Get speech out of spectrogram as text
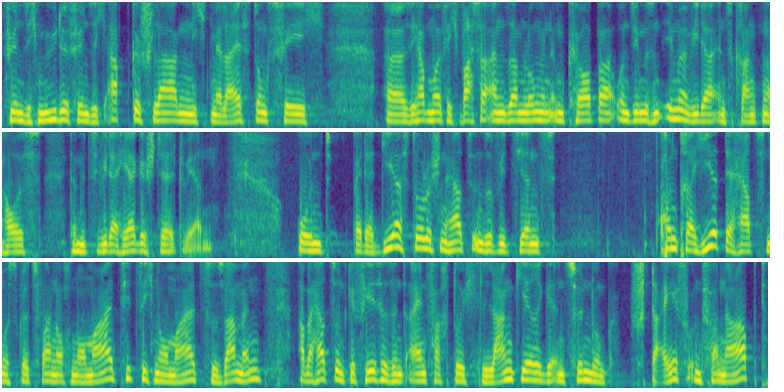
fühlen sich müde, fühlen sich abgeschlagen, nicht mehr leistungsfähig. Äh, sie haben häufig Wasseransammlungen im Körper und sie müssen immer wieder ins Krankenhaus, damit sie wiederhergestellt werden. Und bei der diastolischen Herzinsuffizienz kontrahiert der Herzmuskel zwar noch normal, zieht sich normal zusammen, aber Herz und Gefäße sind einfach durch langjährige Entzündung steif und vernarbt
